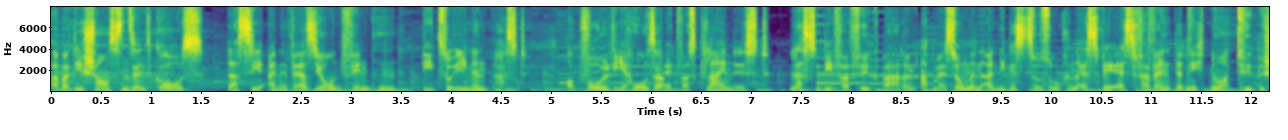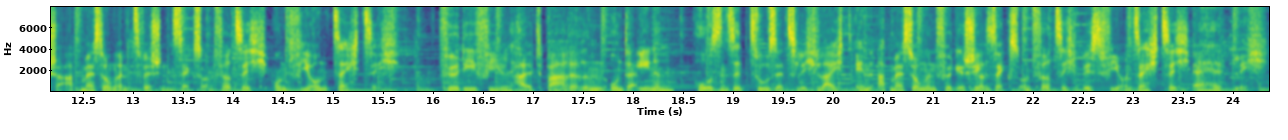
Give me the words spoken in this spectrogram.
Aber die Chancen sind groß, dass Sie eine Version finden, die zu Ihnen passt. Obwohl die Hose etwas klein ist, lassen die verfügbaren Abmessungen einiges zu suchen. SWS verwendet nicht nur typische Abmessungen zwischen 46 und 64. Für die viel haltbareren unter ihnen, Hosen sind zusätzlich leicht in Abmessungen für Geschirr 46 bis 64 erhältlich.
